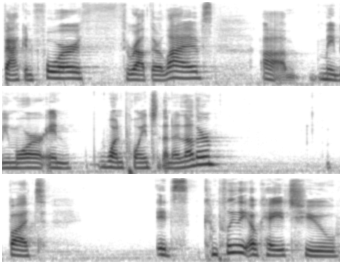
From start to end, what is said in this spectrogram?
back and forth throughout their lives um, maybe more in one point than another but it's completely okay to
